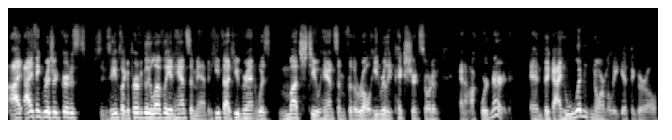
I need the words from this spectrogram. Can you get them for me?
I, I, think Richard Curtis seems like a perfectly lovely and handsome man, but he thought Hugh Grant was much too handsome for the role. He'd really pictured sort of an awkward nerd and the guy who wouldn't normally get the girl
